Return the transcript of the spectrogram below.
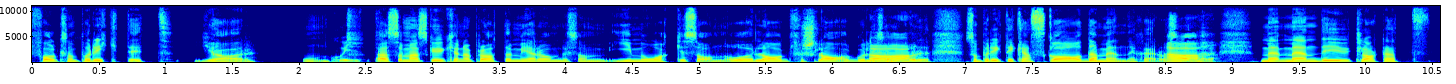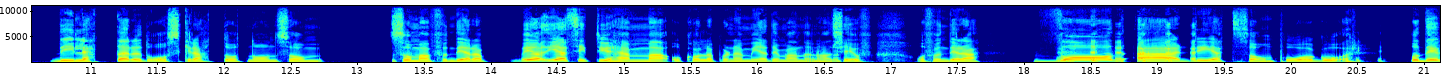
folk som på riktigt gör ont. Skit. Alltså man skulle kunna prata mer om liksom Jimmy Åkesson och lagförslag och liksom Ja. på, som på riktigt kan skada människor. och så Ja. Men, men det är ju klart att det är lättare då att skratta åt någon som, som man funderar... Jag, jag sitter ju hemma och kollar på den här mediemannen och hans tjej och, och funderar, vad är det som pågår? Och det,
